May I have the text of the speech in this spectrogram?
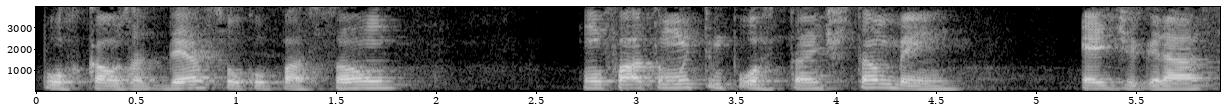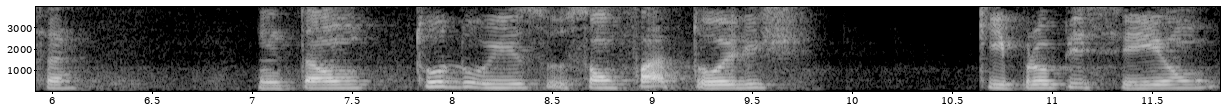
por causa dessa ocupação. Um fato muito importante também é de graça. Então, tudo isso são fatores que propiciam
